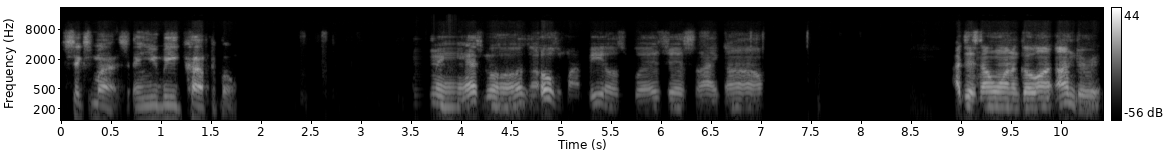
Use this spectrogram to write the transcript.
six months and you be comfortable. Man, that's more over my bills, but it's just like um, I just don't want to go un- under it.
